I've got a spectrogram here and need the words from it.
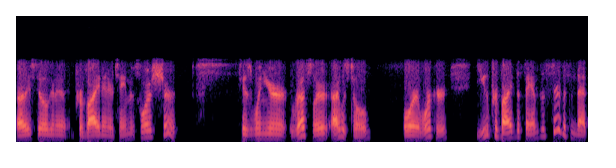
Are they still going to provide entertainment for us? Sure. Because when you're a wrestler, I was told, or a worker, you provide the fans a service, and that's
